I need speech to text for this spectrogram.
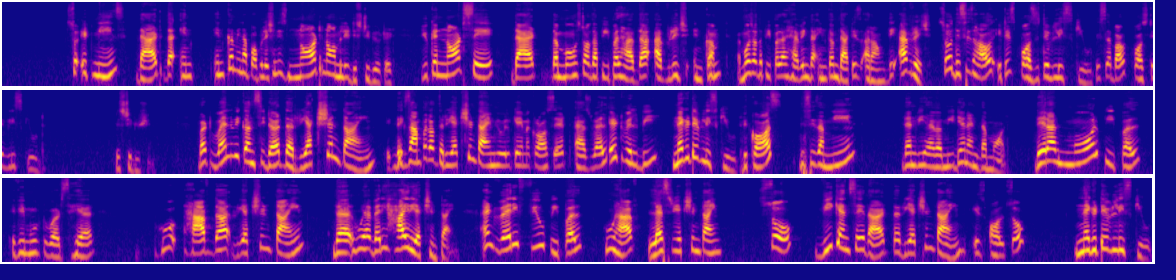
So it means that the in income in a population is not normally distributed. You cannot say that the most of the people have the average income. Most of the people are having the income that is around the average. So this is how it is positively skewed. This is about positively skewed distribution. But when we consider the reaction time, the example of the reaction time you will came across it as well, it will be negatively skewed because this is a mean, then we have a median and the mod. There are more people, if we move towards here, who have the reaction time, the, who have very high reaction time and very few people who have less reaction time. So, we can say that the reaction time is also negatively skewed.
